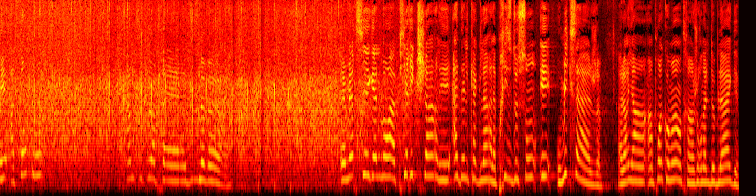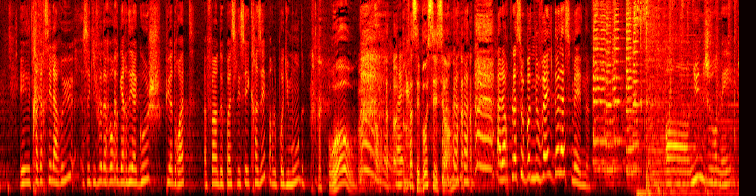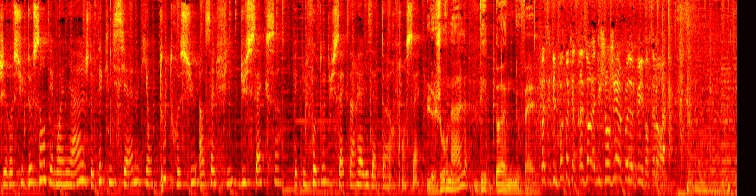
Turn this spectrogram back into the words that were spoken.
Et à tantôt, un petit peu après 19h. Et merci également à Pierrick Charles et Adèle Caglar à la prise de son et au mixage. Alors il y a un, un point commun entre un journal de blagues et traverser la rue, c'est qu'il faut d'abord regarder à gauche puis à droite afin de ne pas se laisser écraser par le poids du monde. Wow Ouais. Ça, c'est bossé, ça. hein. Alors place aux bonnes nouvelles de la semaine. En une journée, j'ai reçu 200 témoignages de techniciennes qui ont toutes reçu un selfie du sexe, qui est une photo du sexe d'un réalisateur français. Le journal des bonnes nouvelles. c'est une photo qui a 13 ans, elle a dû changer un peu depuis, forcément.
